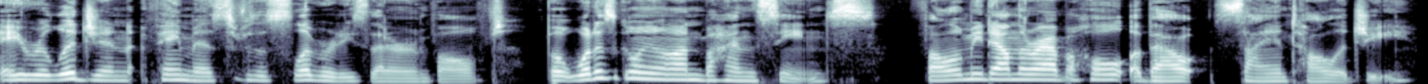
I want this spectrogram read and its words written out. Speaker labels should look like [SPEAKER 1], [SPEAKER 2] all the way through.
[SPEAKER 1] A religion famous for the celebrities that are involved. But what is going on behind the scenes? Follow me down the rabbit hole about Scientology.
